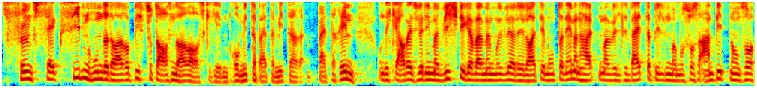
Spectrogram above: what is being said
5, 6, 700 Euro bis zu 1000 Euro ausgegeben pro Mitarbeiter, Mitarbeiterin. Und ich glaube, es wird immer wichtiger, weil man will ja die Leute im Unternehmen halten, man will sie weiterbilden, man muss was anbieten und so.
